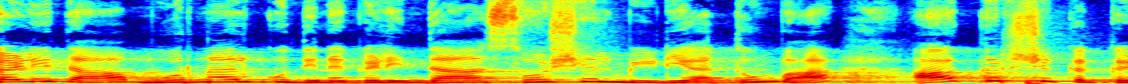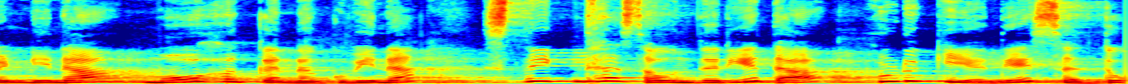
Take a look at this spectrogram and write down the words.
ಕಳೆದ ಮೂರ್ನಾಲ್ಕು ದಿನಗಳಿಂದ ಸೋಷಿಯಲ್ ಮೀಡಿಯಾ ತುಂಬ ಆಕರ್ಷಕ ಕಣ್ಣಿನ, ಮೋಹಕ ನಗುವಿನ, ಸ್ನಿಗ್ಧ ಸೌಂದರ್ಯದ ಹುಡುಕಿಯದೇ ಸದ್ದು.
